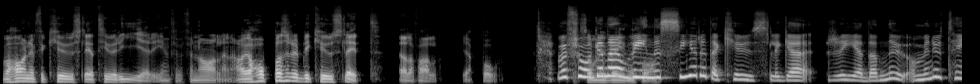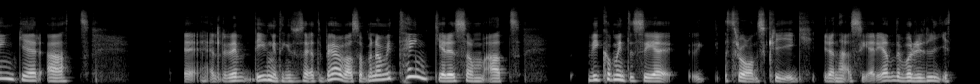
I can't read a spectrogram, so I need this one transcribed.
Vad har ni för kusliga teorier inför finalen? Ja, jag hoppas att det blir kusligt i alla fall. Jeppo. Men frågan är om vi hinner se det där kusliga redan nu. Om vi nu tänker att, eh, eller det, det är ju ingenting som säger att det behöver vara så, men om vi tänker det som att vi kommer inte se Thrones krig i den här serien. Det vore lite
